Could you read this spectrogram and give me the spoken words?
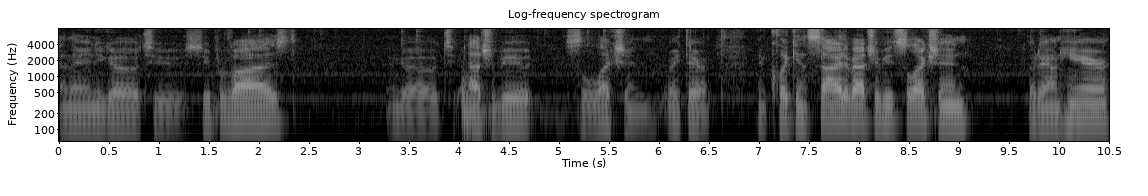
and then you go to supervised, and go to attribute selection right there. And click inside of attribute selection, go down here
